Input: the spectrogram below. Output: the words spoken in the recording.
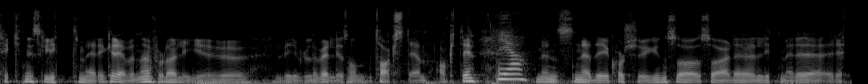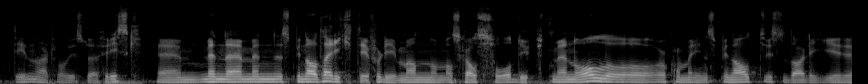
teknisk litt mer krevende. For da ligger uh, virvlene veldig sånn takstenaktig. Ja. Mens nede i korsryggen så, så, er det litt mer rett inn, i hvert fall hvis du er frisk. Um, men, uh, men, spinalt er riktig fordi man, når man skal så dypt med nål og, og kommer inn spinalt, hvis det da ligger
